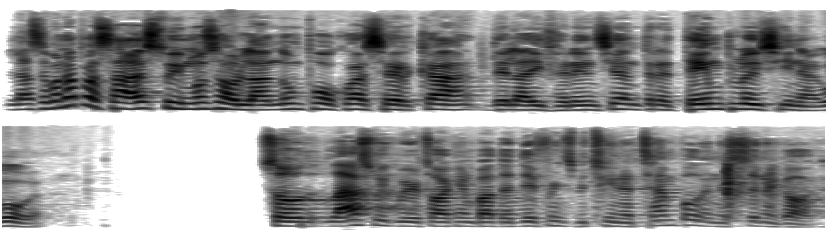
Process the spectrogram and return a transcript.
La semana pasada estuvimos hablando un poco acerca de la diferencia entre templo y sinagoga. So last week we were talking about the difference between a temple and a synagogue.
